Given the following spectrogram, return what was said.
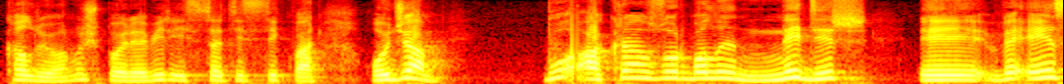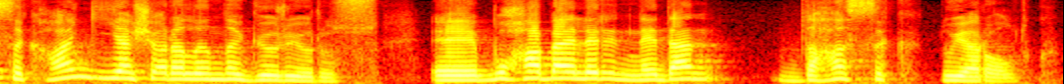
kalıyormuş. Böyle bir istatistik var. Hocam bu akran zorbalığı nedir e, ve en sık hangi yaş aralığında görüyoruz? E, bu haberleri neden daha sık duyar olduk?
